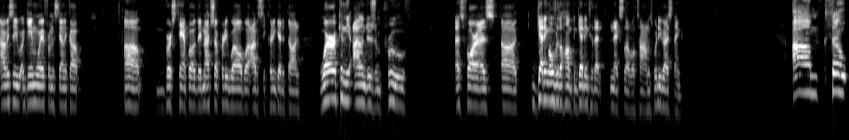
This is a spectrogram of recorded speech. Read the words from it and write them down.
Obviously, a game away from the Stanley Cup uh, versus Tampa. They matched up pretty well, but obviously couldn't get it done. Where can the Islanders improve as far as uh, getting over the hump and getting to that next level? Toms, what do you guys think? Um, so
